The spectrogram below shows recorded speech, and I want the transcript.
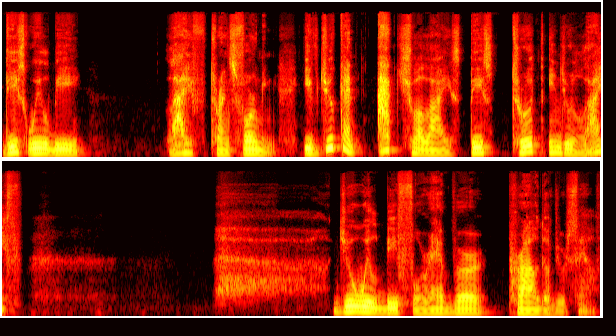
This will be life transforming. If you can actualize this truth in your life, you will be forever proud of yourself.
